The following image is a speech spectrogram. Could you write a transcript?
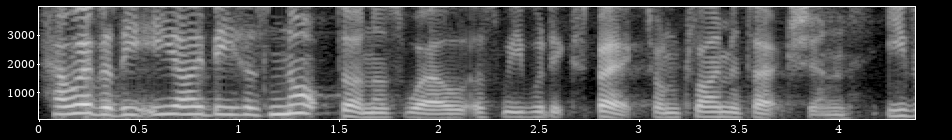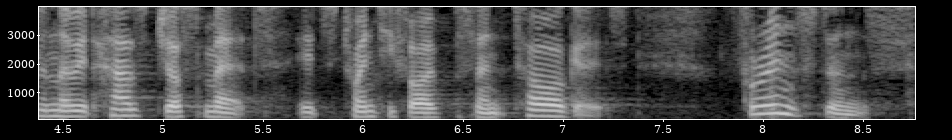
However, the EIB has not done as well as we would expect on climate action, even though it has just met its 25% target. For instance,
